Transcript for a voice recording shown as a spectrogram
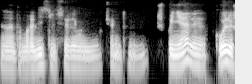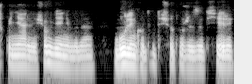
знаю, там родители всё время чё-нибудь там шпыняли, в школе шпыняли, еще где-нибудь, да. Буллинг вот это еще тоже из этой серии,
